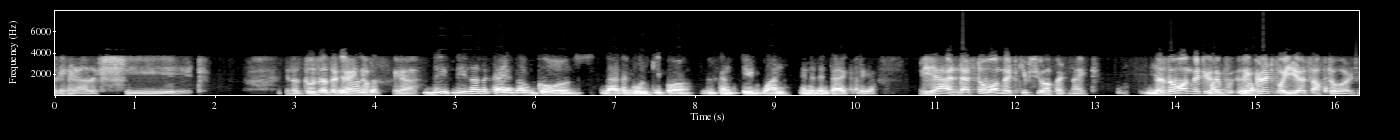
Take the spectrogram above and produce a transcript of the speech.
looking at it, I was like, shit. You know, those are the You kind know, of yeah. These, these are the kinds of goals that a goalkeeper will concede once in his entire career. Yeah, and that's the one that keeps you up at night. Yeah. That's the one that you But, re- regret for years afterwards.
